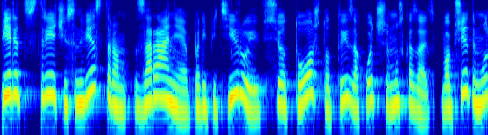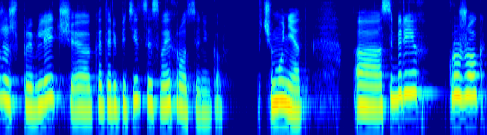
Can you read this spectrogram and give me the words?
Перед встречей с инвестором заранее порепетируй все то, что ты захочешь ему сказать. Вообще ты можешь привлечь э, к этой репетиции своих родственников. Почему нет? А, собери их в кружок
